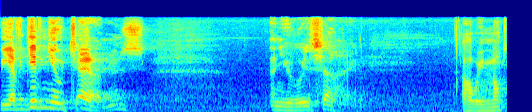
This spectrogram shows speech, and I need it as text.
We have given you terms, and you will sign. Are we not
